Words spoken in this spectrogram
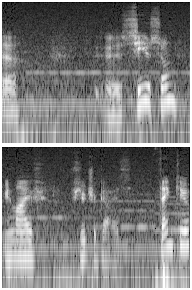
uh, Uh, see you soon in my future guys. Thank you.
